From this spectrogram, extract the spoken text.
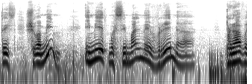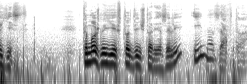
То есть шламим имеет максимальное время право есть. Это можно есть в тот день, что резали, и на завтра.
